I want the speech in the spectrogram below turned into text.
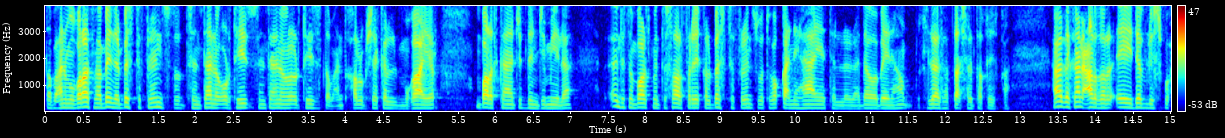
طبعا المباراة ما بين ال Best Friends ضد سنتانا واورتيز سنتانا واورتيز طبعا دخلوا بشكل مغاير. مباراة كانت جدا جميلة. انتهت المباراة بانتصار فريق ال Best Friends واتوقع نهاية العداوة بينهم خلال 13 دقيقة. هذا كان عرض ال AEW الأسبوع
